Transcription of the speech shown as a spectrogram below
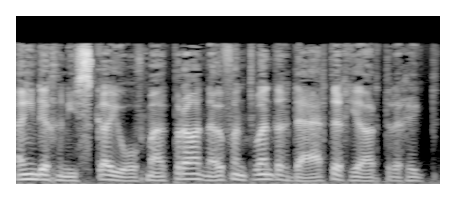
eindig in die skeihof, maar ek praat nou van 20, 30 jaar terug. Ek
